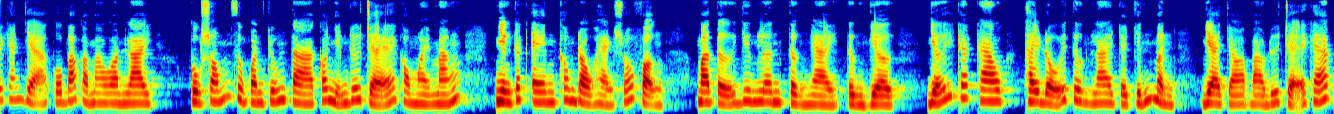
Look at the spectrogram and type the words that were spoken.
quý khán giả của báo Cà Mau Online. Cuộc sống xung quanh chúng ta có những đứa trẻ không may mắn, nhưng các em không đầu hàng số phận mà tự dương lên từng ngày, từng giờ với khát khao thay đổi tương lai cho chính mình và cho bao đứa trẻ khác.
